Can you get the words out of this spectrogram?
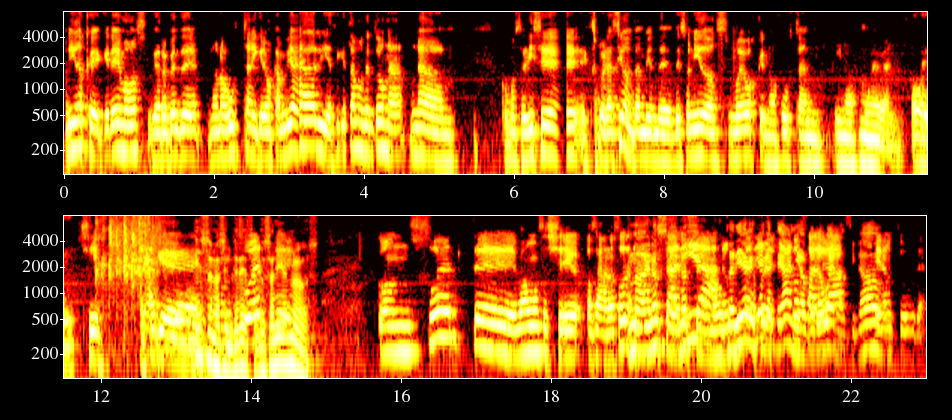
sonidos que queremos, que de repente no nos gustan y queremos cambiar, y así que estamos en toda una, una como se dice, exploración también de, de sonidos nuevos que nos gustan y nos mueven hoy. Sí. Así que- Eso nos interesa, suerte- los sonidos nuevos. Con suerte vamos a llegar, o sea, nosotros No, nos no sé, no sé, gustaría, nos gustaría que fuera este año, pero bueno, si no- En octubre.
